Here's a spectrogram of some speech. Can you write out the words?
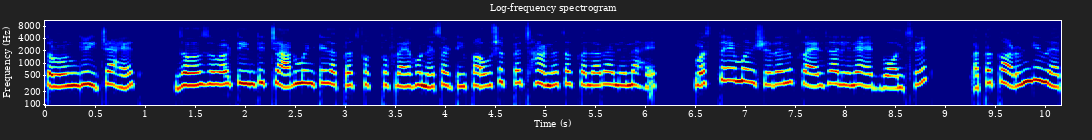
तळून घ्यायचे आहेत. जवळजवळ तीन ते चार मिनटे लागतात फक्त फ्राय होण्यासाठी. पाहू शकता छान असा कलर आलेला आहे. मस्त हे मंचुरियन फ्राय झालेले आहेत बॉल्सचे आता काढून घेऊयात.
